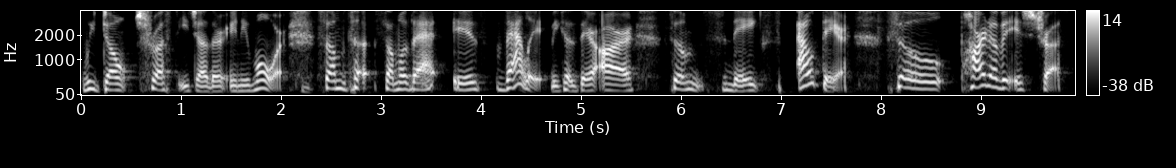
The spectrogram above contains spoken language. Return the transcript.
we don't trust each other anymore. Mm-hmm. Some t- some of that is valid because there are some snakes out there. So part of it is trust.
